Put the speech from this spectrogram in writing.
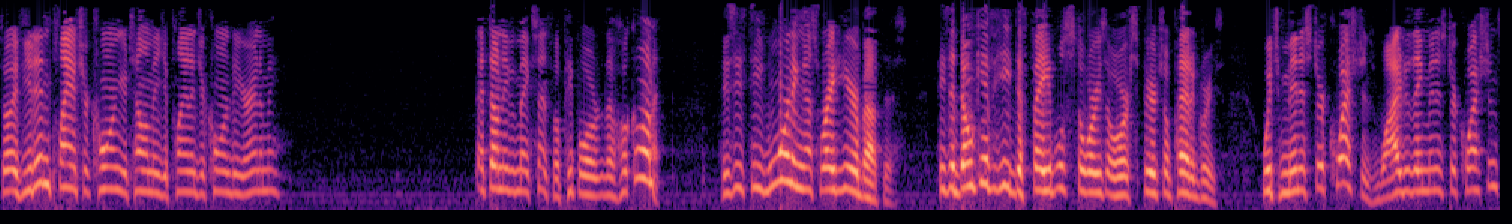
So if you didn't plant your corn, you're telling me you planted your corn to your enemy? That doesn't even make sense, but people are the hook on it. He's, he's warning us right here about this. He said, Don't give heed to fables, stories, or spiritual pedigrees, which minister questions. Why do they minister questions?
